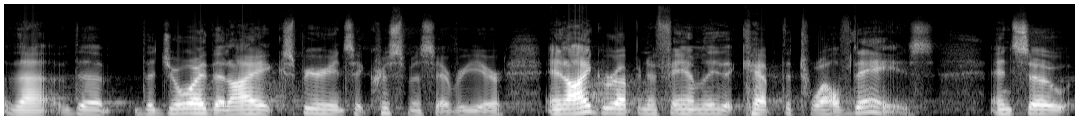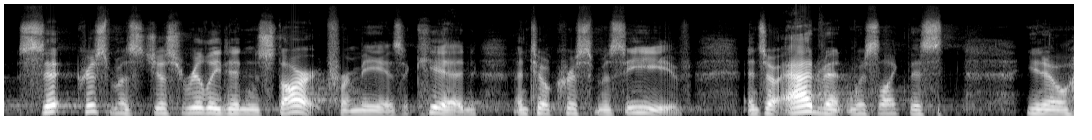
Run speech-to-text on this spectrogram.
the, the, the joy that I experience at Christmas every year. And I grew up in a family that kept the 12 days. And so Christmas just really didn't start for me as a kid until Christmas Eve. And so Advent was like this, you know,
